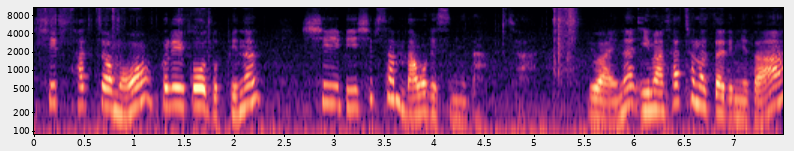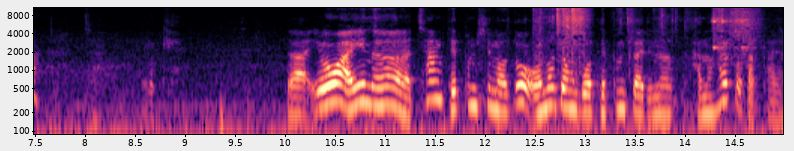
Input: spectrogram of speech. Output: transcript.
14.5, 그리고 높이는 12, 13 나오겠습니다. 자, 이 아이는 24,000원짜리입니다. 자, 이렇게. 자, 이 아이는 창 대품 심어도 어느 정도 대품짜리는 가능할 것 같아요.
